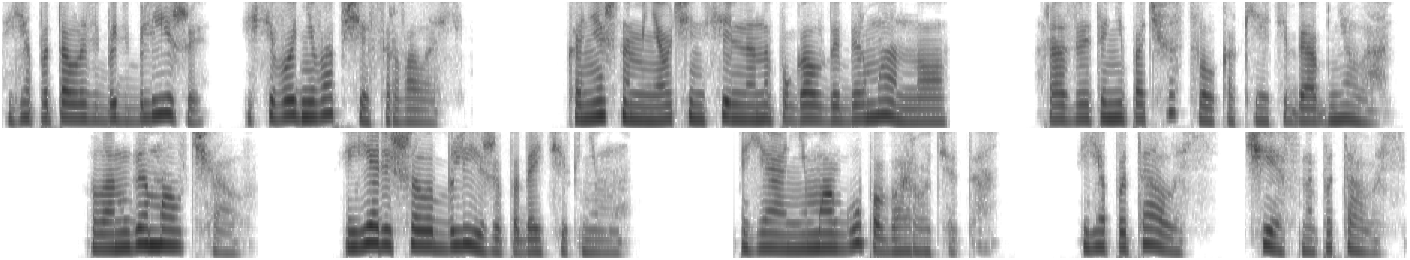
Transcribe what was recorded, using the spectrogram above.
Я пыталась быть ближе, и сегодня вообще сорвалась. Конечно, меня очень сильно напугал доберман, но Разве ты не почувствовал, как я тебя обняла?» Ланге молчал, и я решила ближе подойти к нему. Я не могу побороть это. Я пыталась, честно пыталась,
